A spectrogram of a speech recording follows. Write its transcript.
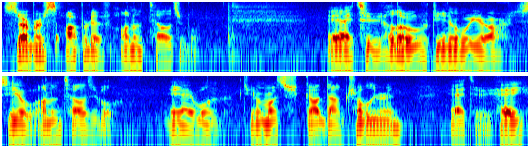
Cerberus operative, unintelligible. AI2, hello, do you know where you are? CO, unintelligible. AI1, do you know how much goddamn trouble you're in? AI2, hey,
